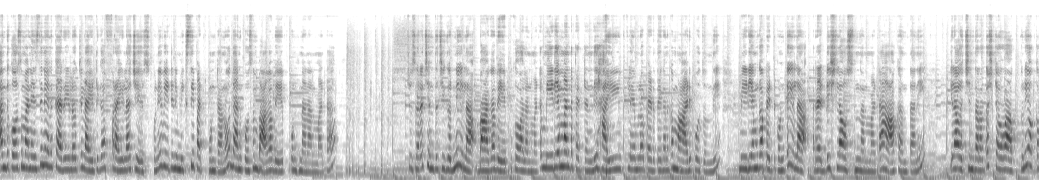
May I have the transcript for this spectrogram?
అందుకోసం అనేసి నేను కర్రీలోకి లైట్గా ఫ్రైలా చేసుకుని వీటిని మిక్సీ పట్టుకుంటాను. దానికోసం బాగా వేపుకుంటున్నాను అనమాట చూసారా? చింత చిగురిని ఇలా బాగా వేపుకోవాలన్నమాట. మీడియం మంట పెట్టండి. హై ఫ్లేమ్లో పెడితే కనుక మాడిపోతుంది. మీడియంగా పెట్టుకుంటే ఇలా రెడ్డిష్లా వస్తుంది అనమాట ఆకంతాని ఇలా వచ్చిన తర్వాత స్టవ్ ఆపుకుని ఒక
